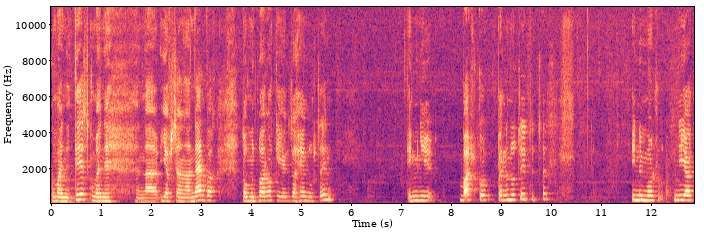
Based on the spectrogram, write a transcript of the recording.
У мене тиск, у мене на, я вся на нервах. Тому два роки, як загинув син, і мені важко переносити це. І не можу ніяк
